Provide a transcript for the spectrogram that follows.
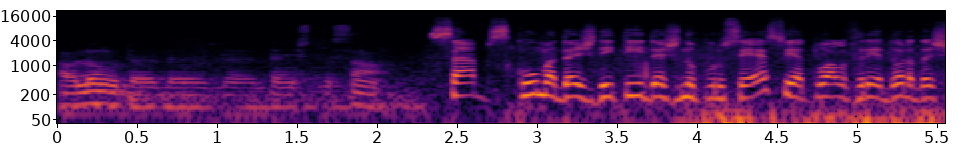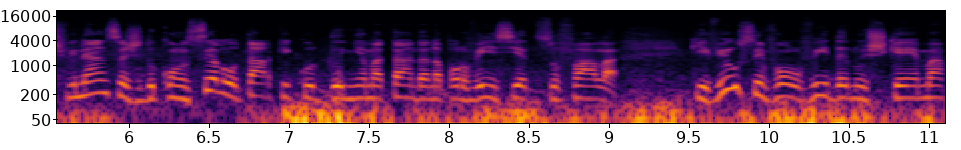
ao longo da, da, da instrução. Sabe-se que uma das detidas no processo é a atual vereadora das Finanças do Conselho Autárquico de Nhamatanda, na província de Sofala, que viu-se envolvida no esquema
